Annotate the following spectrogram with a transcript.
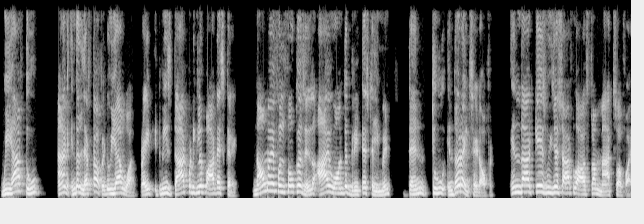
we have two and in the left of it we have one right it means that particular part is correct now my full focus is i want the greatest element then two in the right side of it in that case we just have to ask from max of i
